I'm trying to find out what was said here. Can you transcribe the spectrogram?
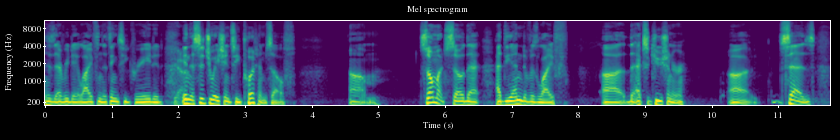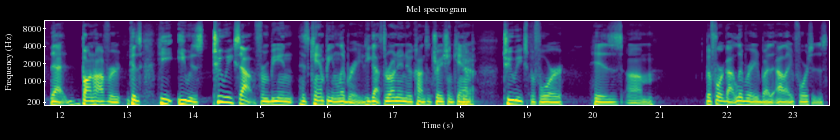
his everyday life, and the things he created, Yeah. in the situations he put himself. Um, so much so that at the end of his life, uh, the executioner uh, says that Bonhoeffer, because he, he was two weeks out from being his camp being liberated. He got thrown into a concentration camp Yeah. two weeks before his um, before it got liberated by the Allied forces,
